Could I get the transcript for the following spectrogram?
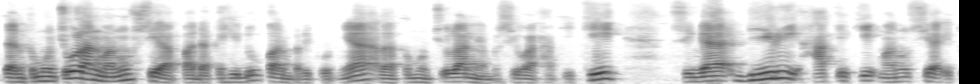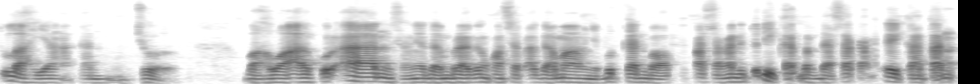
dan kemunculan manusia pada kehidupan berikutnya adalah kemunculan yang bersifat hakiki sehingga diri hakiki manusia itulah yang akan muncul. Bahwa Al-Quran misalnya dalam beragam konsep agama menyebutkan bahwa pasangan itu diikat berdasarkan ikatan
